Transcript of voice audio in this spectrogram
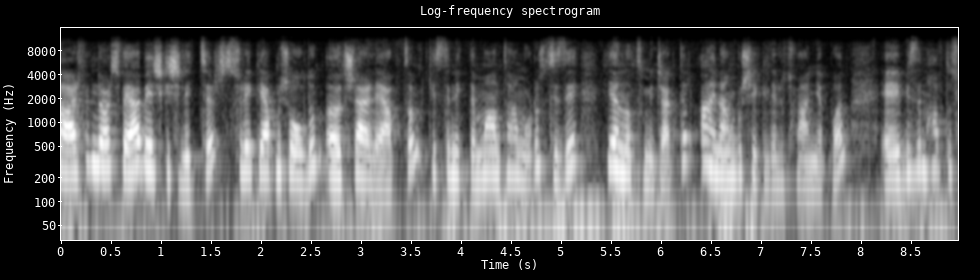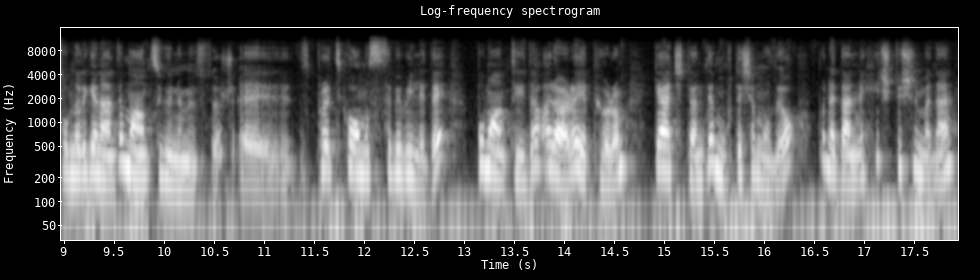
Tarifim 4 veya 5 kişiliktir. Sürekli yapmış olduğum ölçülerle yaptım. Kesinlikle mantı hamuru sizi yanıltmayacaktır. Aynen bu şekilde lütfen yapın. Ee, bizim hafta sonları genelde mantı günümüzdür. Ee, pratik olması sebebiyle de bu mantıyı da ara ara yapıyorum. Gerçekten de muhteşem oluyor. Bu nedenle hiç düşünmeden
